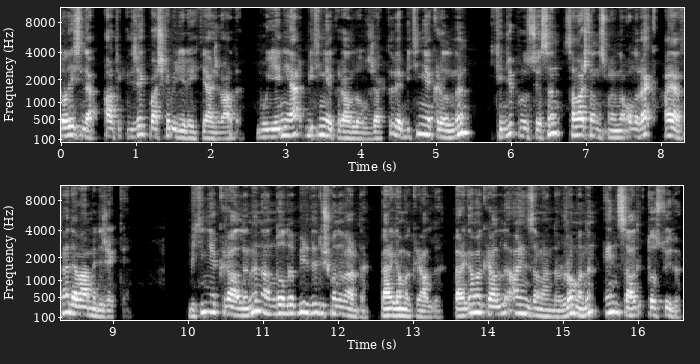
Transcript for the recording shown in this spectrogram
Dolayısıyla artık gidecek başka bir yere ihtiyacı vardı. Bu yeni yer Bitinya Krallığı olacaktı ve Bitinya Kralı'nın 2. Prusyas'ın savaş danışmanı olarak hayatına devam edecekti. Bitinya Krallığı'nın Anadolu'da bir de düşmanı vardı. Bergama Krallığı. Bergama Krallığı aynı zamanda Roma'nın en sadık dostuydu.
